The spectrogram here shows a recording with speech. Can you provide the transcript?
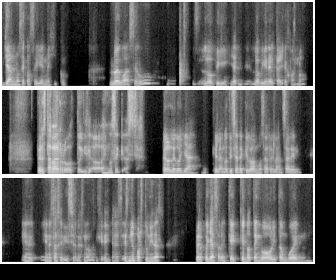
ya no se conseguía en México. Luego hace, uh, lo vi, lo vi en el callejón, ¿no? Pero estaba roto y dije, ay, no sé qué hacer. pero luego ya, que la noticia de que lo vamos a relanzar en, en, estas ediciones, ¿no? es, mi oportunidad, pero pues ya saben que, que, no tengo ahorita un buen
